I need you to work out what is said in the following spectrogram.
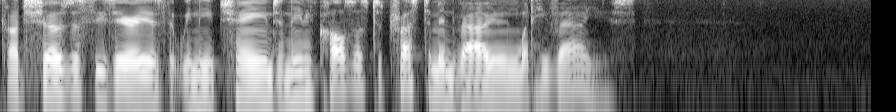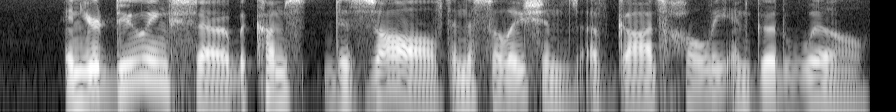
God shows us these areas that we need change, and then He calls us to trust Him in valuing what He values. And your doing so becomes dissolved in the solutions of God's holy and good will.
